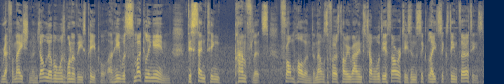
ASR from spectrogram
Reformation, and John Lilburne was one of these people, and he was smuggling in dissenting pamphlets from Holland, and that was the first time he ran into trouble with the authorities in the late 1630s.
